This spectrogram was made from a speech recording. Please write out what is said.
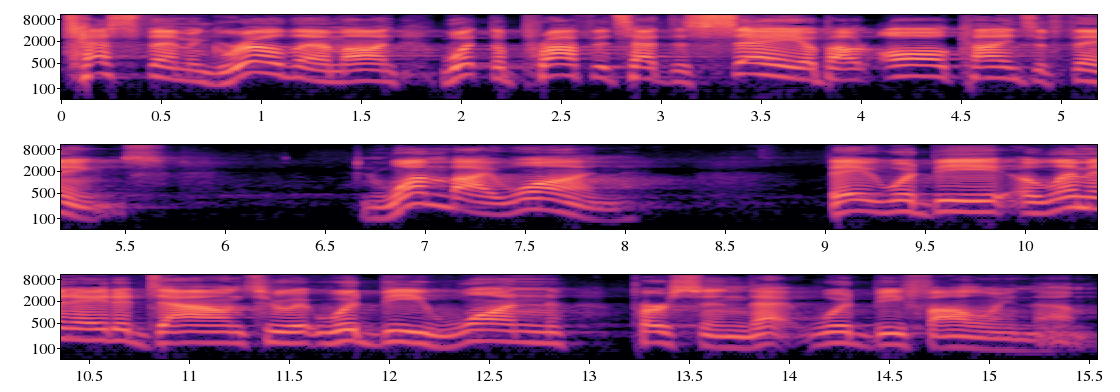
test them and grill them on what the prophets had to say about all kinds of things. And one by one, they would be eliminated down to it would be one person that would be following them.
